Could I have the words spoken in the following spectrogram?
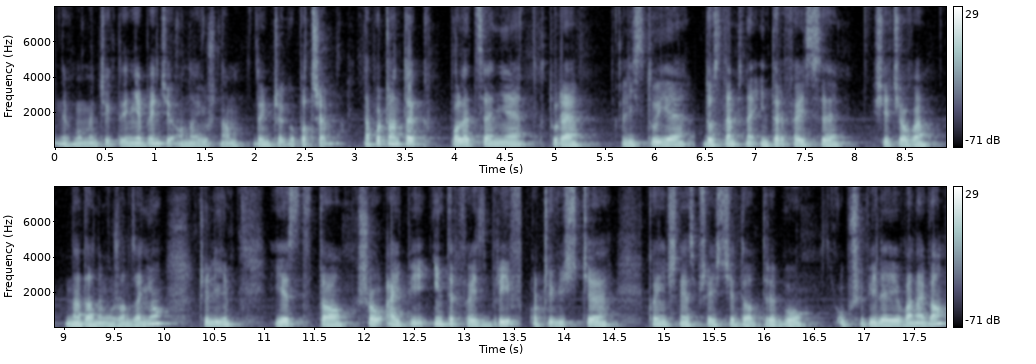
w momencie, gdy nie będzie ona już nam do niczego potrzebna. Na początek polecenie, które listuje dostępne interfejsy sieciowe na danym urządzeniu, czyli jest to Show IP Interface Brief. Oczywiście konieczne jest przejście do trybu uprzywilejowanego.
